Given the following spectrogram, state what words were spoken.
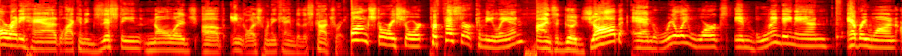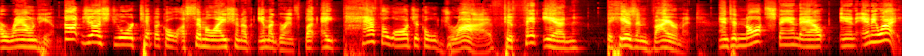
already had like an existing knowledge of English when he came to this country. Long story short, Professor Chameleon finds a good job and really works in blending in everyone around him. Not just your typical assimilation of immigrants, but a pathological drive to fit in to his environment and to not stand out in any way,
